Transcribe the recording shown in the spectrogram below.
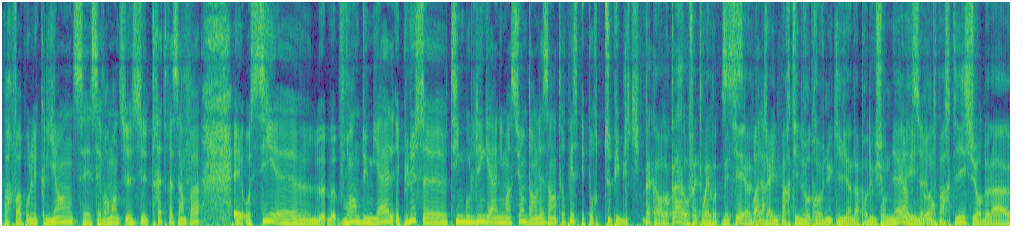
parfois pour les clients. C'est, vraiment très très sympa. Et aussi, euh, vendre du miel et plus team building et animation dans les entreprises et pour tout public. D'accord, donc là, au fait, ouais, votre métier, euh, il y a une partie de votre revenu qui vient de la production de miel et une autre partie sur de la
